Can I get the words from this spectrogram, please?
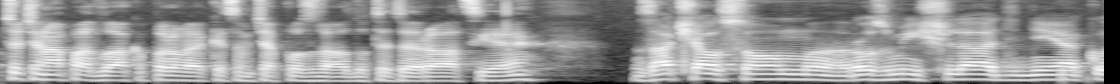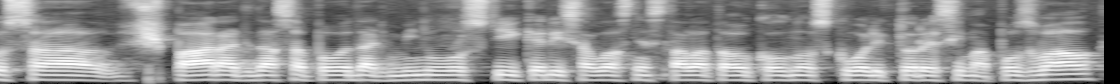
Čo ťa napadlo ako prvé, keď som ťa pozval do tejto relácie? Začal som rozmýšľať, nejako sa špárať, dá sa povedať, v minulosti, kedy sa vlastne stala tá okolnosť, kvôli ktorej si ma pozval,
